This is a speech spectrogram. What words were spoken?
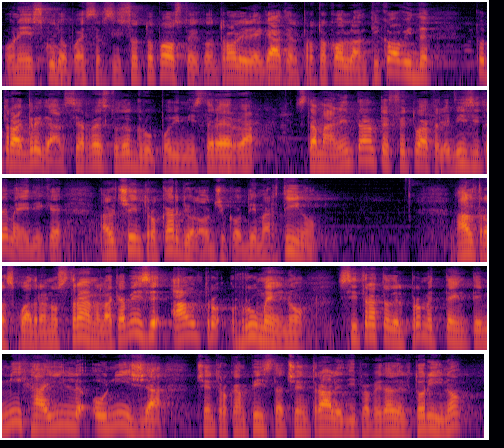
Onescu, dopo essersi sottoposto ai controlli legati al protocollo anti-Covid, potrà aggregarsi al resto del gruppo di Mister Erra. Stamane intanto effettuate le visite mediche al centro cardiologico De Martino. Altra squadra nostrana, la Cavese, altro rumeno. Si tratta del promettente Mihail Onija, centrocampista centrale di proprietà del Torino,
